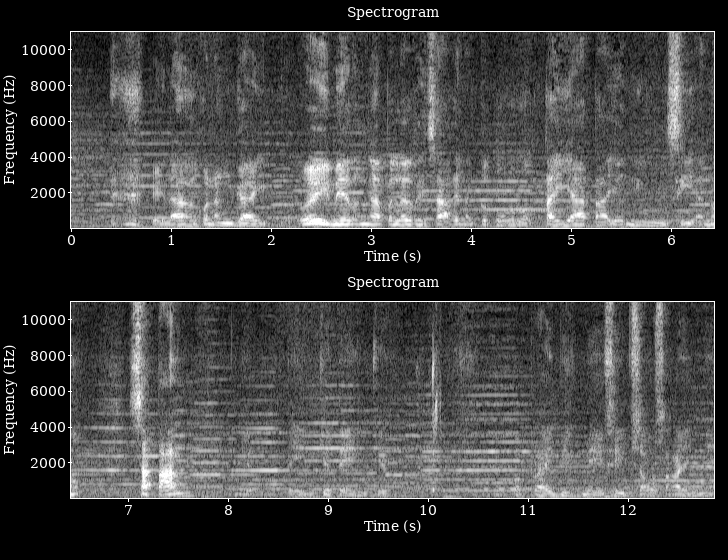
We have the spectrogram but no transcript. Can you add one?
Kailangan ko ng guide. Uy, meron nga pala rin sa akin nagtuturo. Tay yata yun, yung si ano, Satang. Thank you, thank you. Nagpa-private message ako sa kanya.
